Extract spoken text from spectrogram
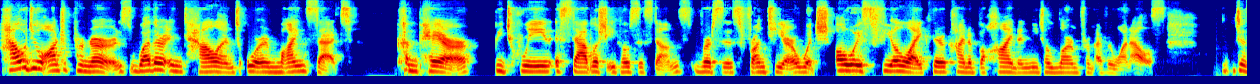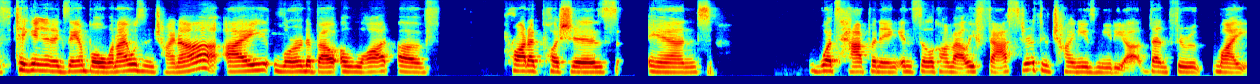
how do entrepreneurs, whether in talent or in mindset, compare between established ecosystems versus frontier, which always feel like they're kind of behind and need to learn from everyone else? Just taking an example, when I was in China, I learned about a lot of product pushes and what's happening in Silicon Valley faster through Chinese media than through my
